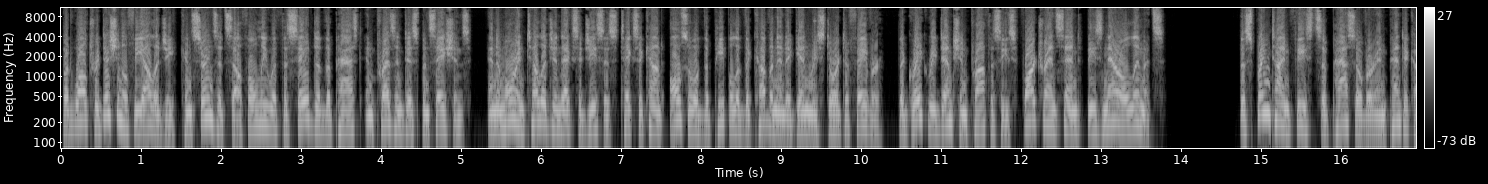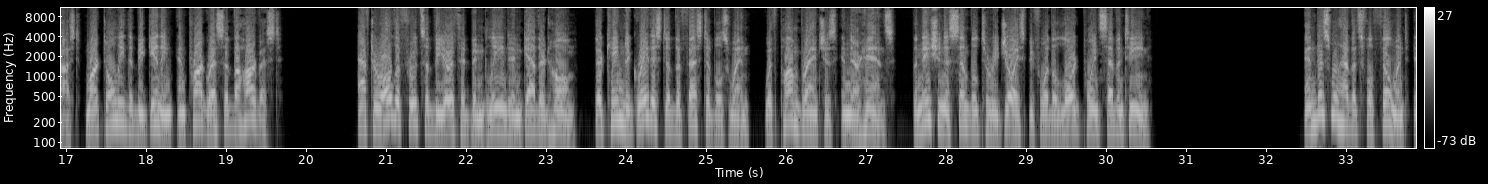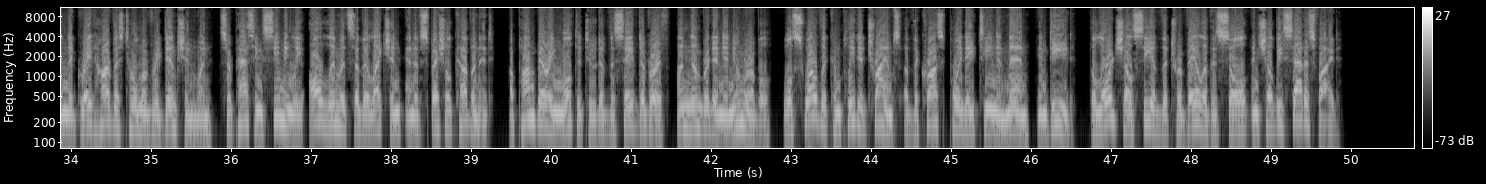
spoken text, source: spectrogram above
But while traditional theology concerns itself only with the saved of the past and present dispensations, and a more intelligent exegesis takes account also of the people of the covenant again restored to favor, the great redemption prophecies far transcend these narrow limits. The springtime feasts of Passover and Pentecost marked only the beginning and progress of the harvest. After all the fruits of the earth had been gleaned and gathered home, there came the greatest of the festivals when, with palm branches in their hands, the nation assembled to rejoice before the Lord. Point 17. And this will have its fulfillment in the great harvest home of redemption when, surpassing seemingly all limits of election and of special covenant, a palm-bearing multitude of the saved of earth, unnumbered and innumerable, will swell the completed triumphs of the cross. Point 18 And then, indeed, the Lord shall see of the travail of his soul and shall be satisfied.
